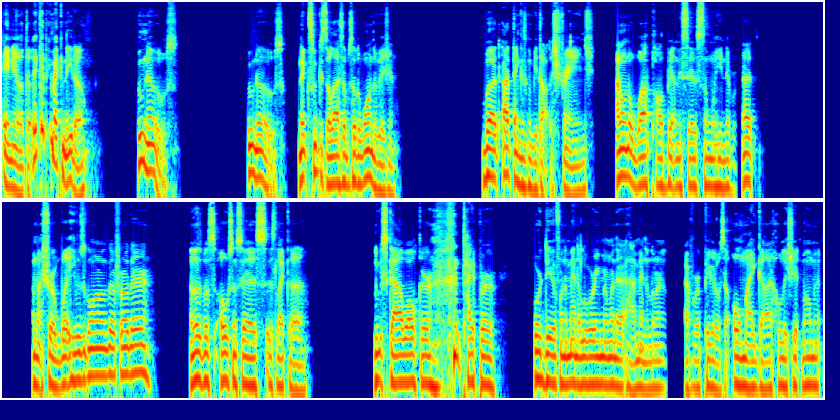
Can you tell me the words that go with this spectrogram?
any other. It could be Magneto. Who knows? Who knows? Next week is the last episode of WandaVision. But I think it's gonna be Doctor Strange. I don't know why Paul Bettany said someone he never met. I'm not sure what he was going there for there. Elizabeth Olsen says it's like a Luke Skywalker type of ordeal from the Mandalorian. Remember that? How Mandalorian after a period was an oh my god, holy shit moment.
